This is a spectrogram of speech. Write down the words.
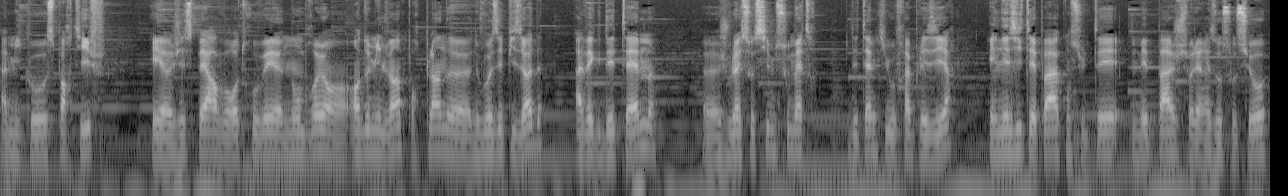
amicaux, sportifs. Et euh, j'espère vous retrouver nombreux en 2020 pour plein de nouveaux épisodes avec des thèmes. Euh, je vous laisse aussi me soumettre des thèmes qui vous feraient plaisir. Et n'hésitez pas à consulter mes pages sur les réseaux sociaux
